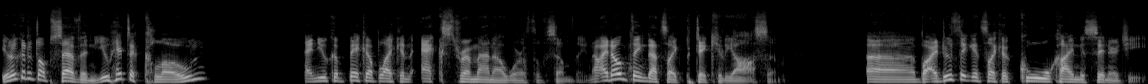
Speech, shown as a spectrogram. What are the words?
you look at the top seven, you hit a clone, and you could pick up like an extra mana worth of something. Now, I don't think that's like particularly awesome. Uh, but I do think it's like a cool kind of synergy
